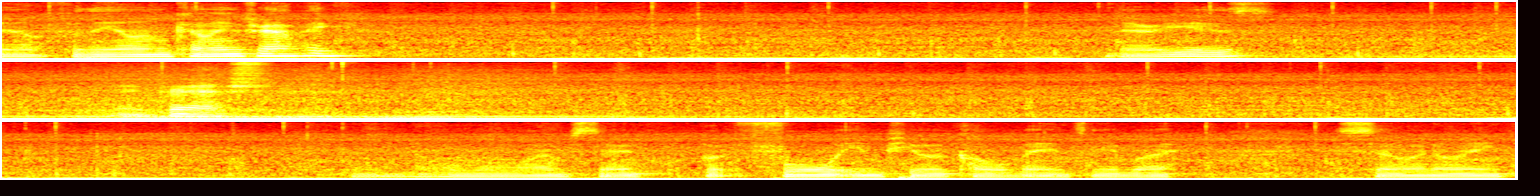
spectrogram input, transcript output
Out for the oncoming traffic. There he is. And crash. Normal limestone. Got four impure coal veins nearby. So annoying.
